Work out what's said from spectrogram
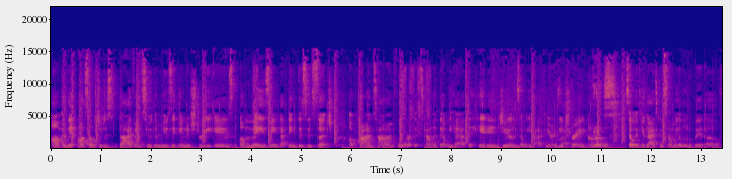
Um, and then also to just dive into the music industry is amazing. I think this is such a prime time for the talent that we have, the hidden gems that we have here in Detroit. Um, Yes. So if you guys can tell me a little bit of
